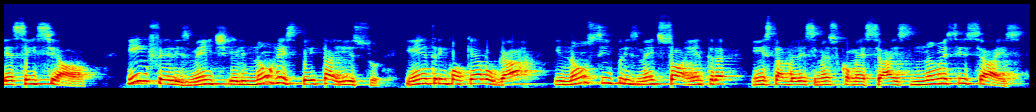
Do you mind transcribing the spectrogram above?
essencial. Infelizmente, ele não respeita isso e entra em qualquer lugar e não simplesmente só entra em estabelecimentos comerciais não essenciais.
